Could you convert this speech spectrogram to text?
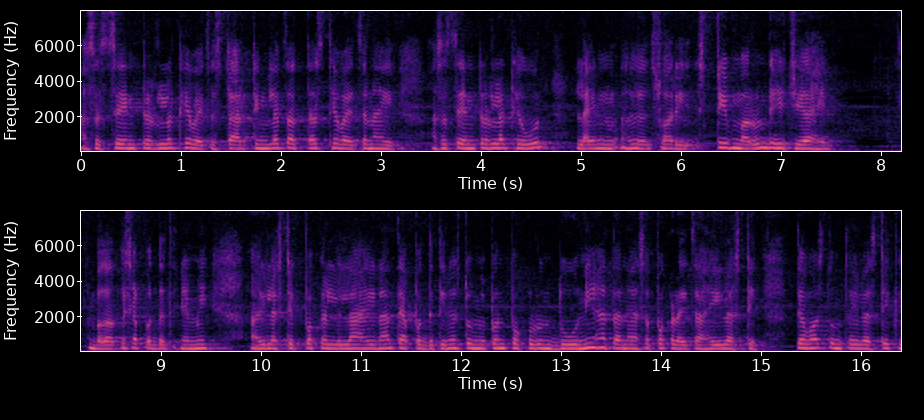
असं सेंटरला ठेवायचं. स्टार्टिंगलाच आत्ताच ठेवायचं नाही. असं सेंटरला ठेवून लाईन सॉरी स्टीप मारून घ्यायची आहे. बघा कशा पद्धतीने मी इलास्टिक पकडलेलं आहे ना त्या पद्धतीनेच तुम्ही पण पकडून दोन्ही हाताने असं पकडायचं आहे इलास्टिक तेव्हाच तुमचं इलास्टिक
